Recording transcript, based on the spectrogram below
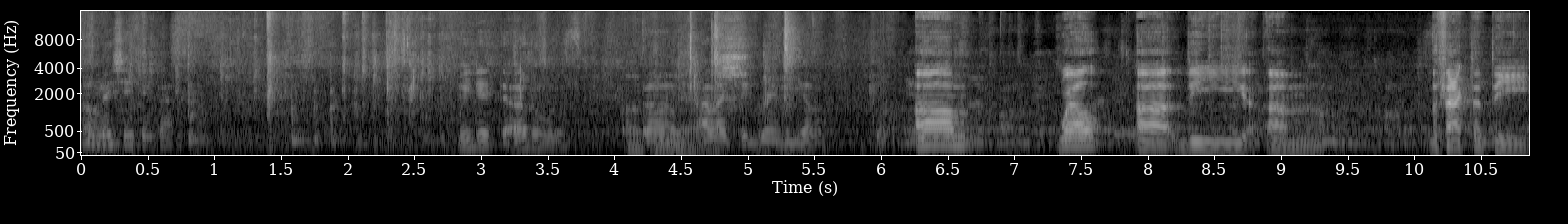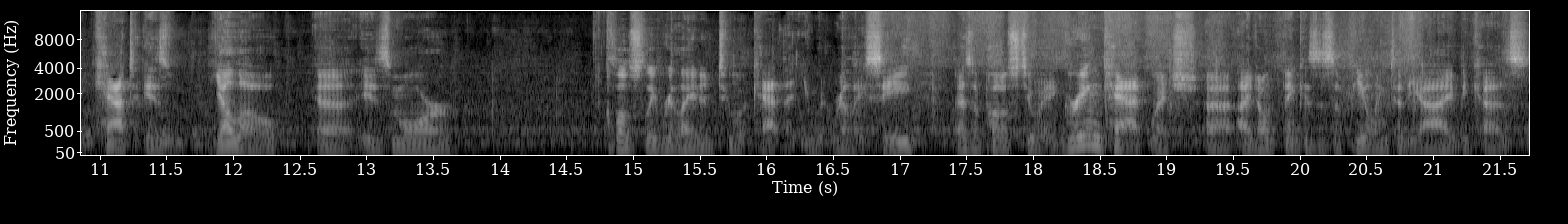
What Um, makes you think that? we did the other ones. Okay, um, yeah. I like the green and yellow. Um, well, uh, the um, the fact that the cat is yellow uh, is more closely related to a cat that you would really see, as opposed to a green cat, which uh, I don't think is as appealing to the eye because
